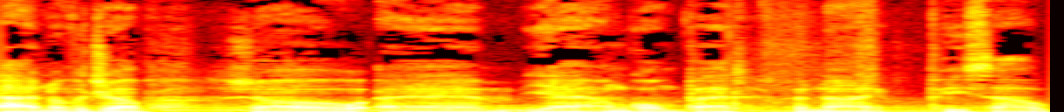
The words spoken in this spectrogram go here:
at another job. So um, yeah, I'm going to bed. Good night. Peace out.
